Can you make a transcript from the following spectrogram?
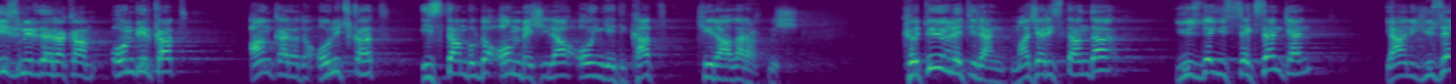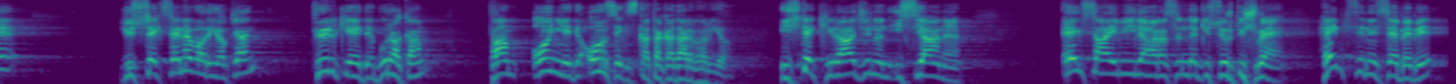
İzmir'de rakam 11 kat, Ankara'da 13 kat, İstanbul'da 15 ila 17 kat kiralar artmış kötü yönetilen Macaristan'da yüzde 180 iken yani yüze 180'e varıyorken Türkiye'de bu rakam tam 17-18 kata kadar varıyor. İşte kiracının isyanı, ev sahibiyle arasındaki sürtüşme hepsinin sebebi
